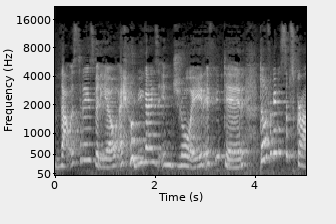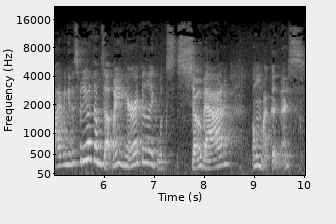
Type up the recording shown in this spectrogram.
that was today's video. I hope you guys enjoyed. If you did, don't forget to subscribe and give this video a thumbs up. My hair, I feel like looks so bad. Oh my goodness.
